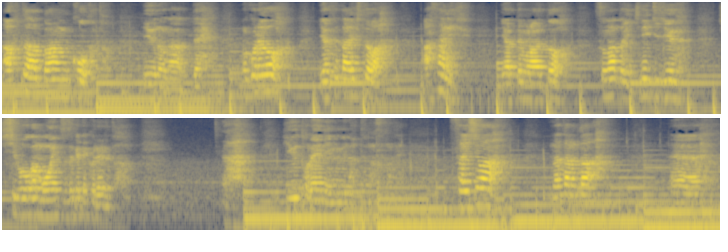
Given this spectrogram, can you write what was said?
アフターバーン効果というのがあってもうこれを痩せたい人は朝にやってもらうとその後一日中脂肪が燃え続けてくれるというトレーニングになってますので。最初はなかなか、えー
